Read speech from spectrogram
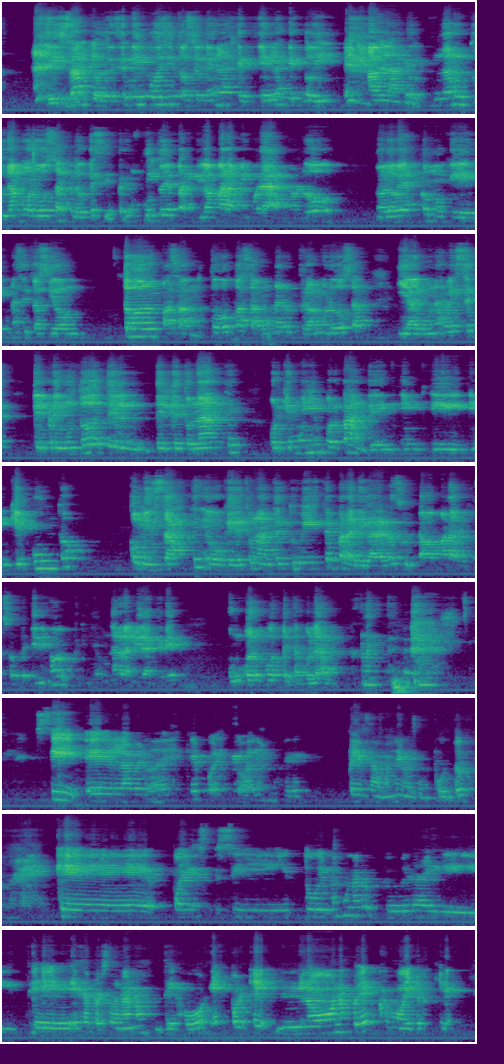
Exacto, de ese tipo de situaciones en las que, en las que estoy hablando. Una ruptura amorosa creo que siempre es un punto de partida para mejorar, no lo, no lo veas como todos pasamos, todos pasamos una ruptura amorosa y algunas veces te pregunto del, del detonante, porque es muy importante, en, en, qué punto comenzaste o qué detonante tuviste para llegar al resultado maravilloso que tienes hoy, porque es una realidad que eres un cuerpo espectacular. Sí, eh, la verdad es que pues todas las mujeres pensamos en algún punto que pues si tuvimos una ruptura y esa persona nos dejó es porque no nos ve como ellos quieren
